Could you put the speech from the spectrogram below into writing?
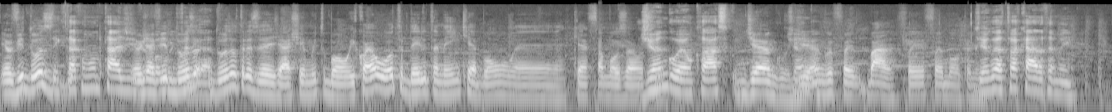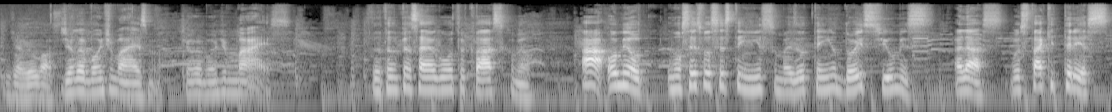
Eu vi duas. Tem que estar com vontade de Eu já vi duas, tá duas ou três vezes já, achei muito bom. E qual é o outro dele também que é bom, é, que é famosão? assim? Django é um clássico. Django. Django. Django foi, bah, foi, foi bom também. Django é a tua cara também. Django eu gosto. Django é bom demais, meu. Django é bom demais. Tô tentando pensar em algum outro clássico, meu. Ah, ô meu, não sei se vocês têm isso, mas eu tenho dois filmes. Aliás, vou citar aqui três.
